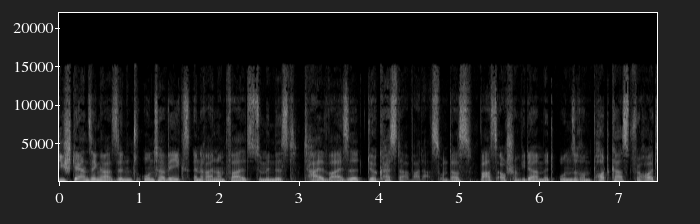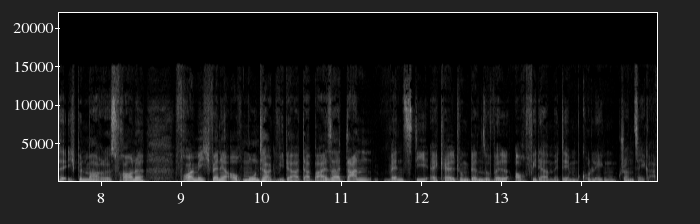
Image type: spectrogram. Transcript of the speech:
Die Sternsinger sind unterwegs in Rheinland-Pfalz, zumindest teilweise. Dirk Köster war das. Und das war's auch schon wieder mit unserem Podcast für heute. Ich bin Marius Fraune. Freue mich, wenn ihr auch Montag wieder dabei seid. Dann, wenn's die Erkältung denn so will, auch wieder mit dem Kollegen John Segert.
